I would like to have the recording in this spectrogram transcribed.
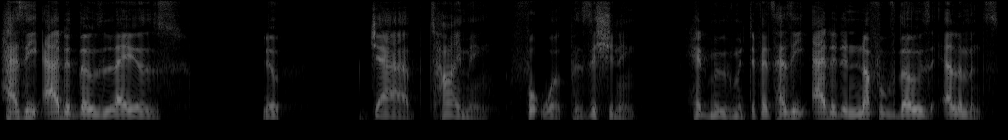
Has he added those layers, you know, jab, timing, footwork, positioning, head movement, defense? Has he added enough of those elements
